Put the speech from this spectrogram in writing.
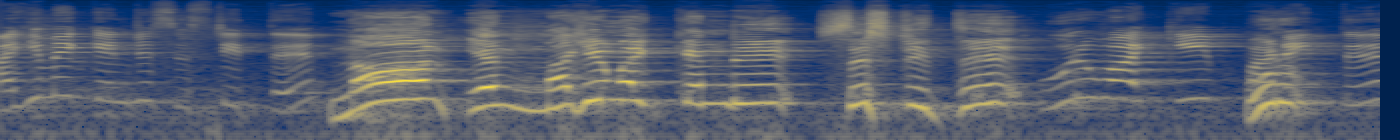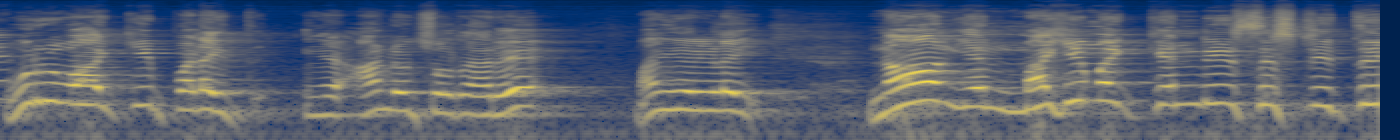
மகிமைக்கென்று சிருஷ்டித்து நான் என் மகிமைக்கென்று சிருஷ்டித்து உருவாக்கி உருவாக்கி படைத்து. இங்க ஆண்டவர் சொல்றாரு மனிதர்களை நான் என் மகிமைக்கென்று சிருஷ்டித்து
